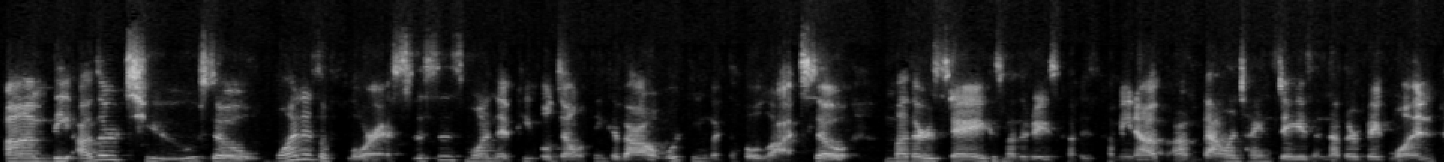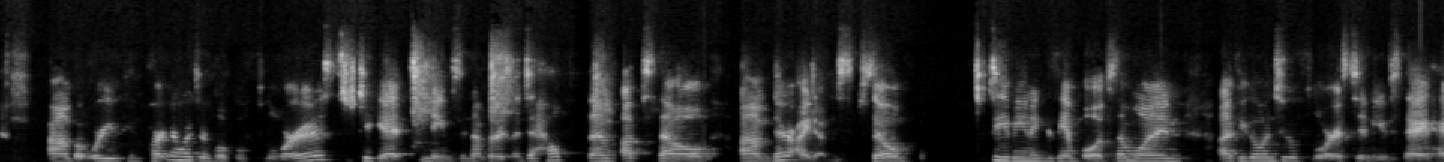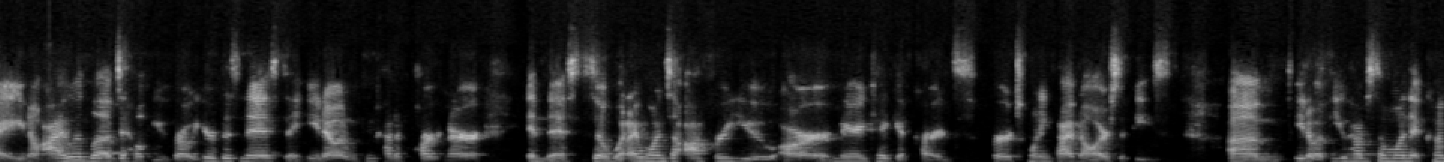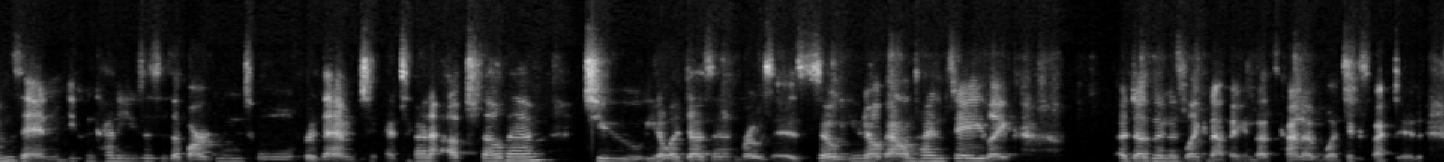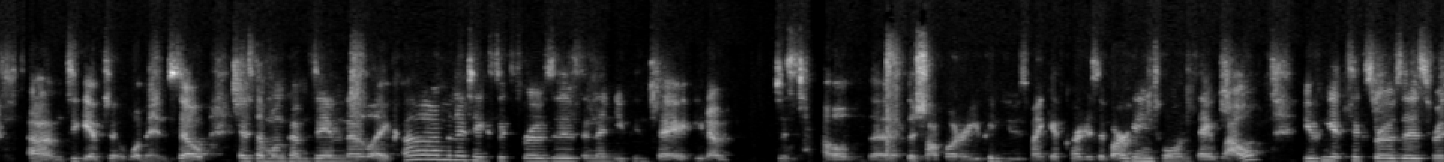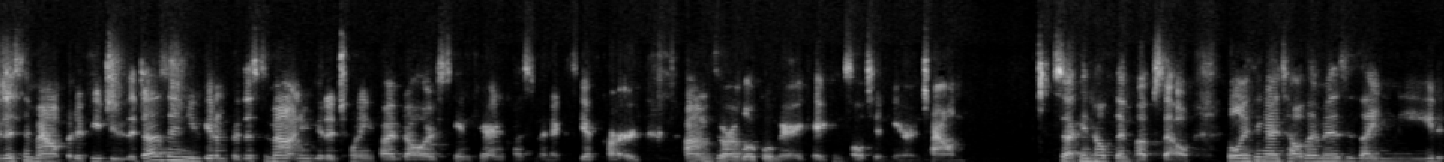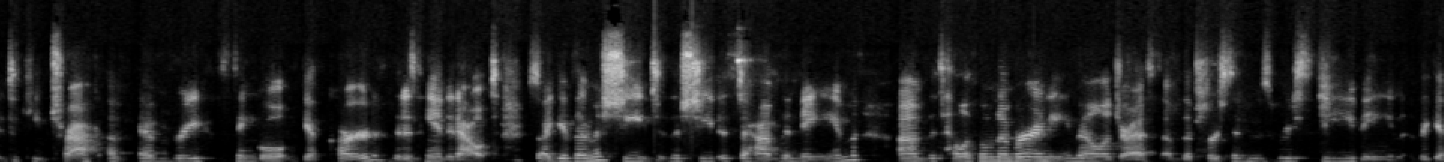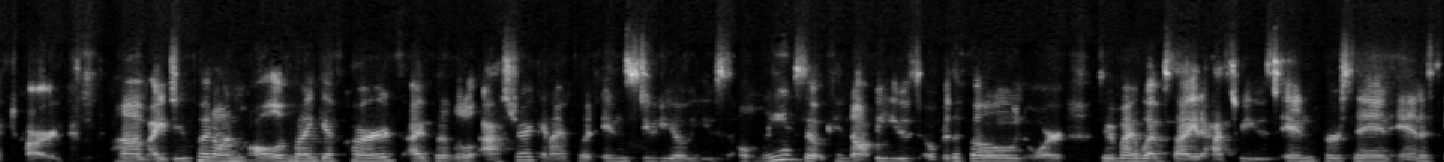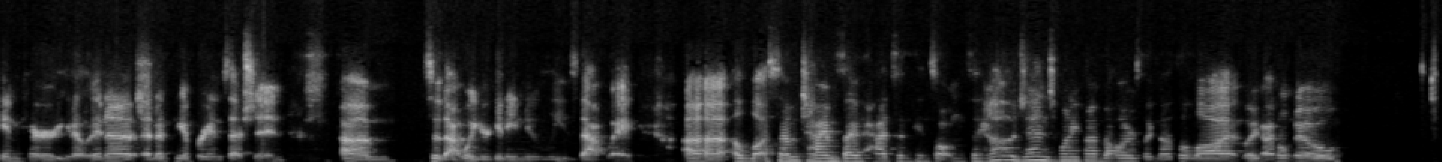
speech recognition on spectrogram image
Um, the other two, so one is a florist. This is one that people don't think about working with a whole lot. So Mother's Day, because Mother's Day is, is coming up. Um, Valentine's Day is another big one. Um, but where you can partner with your local florist to get names and numbers and to help them upsell um, their items. So to give you an example, if someone uh, if you go into a florist and you say, hey, you know, I would love to help you grow your business, and, you know, and we can kind of partner in this. So what I want to offer you are Mary Kay gift cards for $25 a piece. Um, you know, if you have someone that comes in, you can kind of use this as a bargaining tool for them to, to kind of upsell them to, you know, a dozen roses. So, you know, Valentine's Day, like a dozen is like nothing. That's kind of what's expected um, to give to a woman. So if someone comes in and they're like, oh, I'm going to take six roses, and then you can say, you know, just tell the, the shop owner you can use my gift card as a bargaining tool and say, well, you can get six roses for this amount, but if you do the dozen, you get them for this amount and you get a $25 skincare and cosmetics gift card um, through our local Mary Kay consultant here in town so I can help them upsell. The only thing I tell them is, is I need to keep track of every single gift card that is handed out. So I give them a sheet. The sheet is to have the name, um, the telephone number, and email address of the person who's receiving the gift card. Um, I do put on all of my gift cards. I put a little asterisk and I put in studio use only. So it cannot be used over the phone or through my website. It has to be used in person in a skincare, you know, in a, in a pampering session. Um, so that way you're getting new leads that way. Uh, a lot. Sometimes I've had some consultants say, "Oh, Jen, twenty five dollars, like that's a lot. Like I don't know."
